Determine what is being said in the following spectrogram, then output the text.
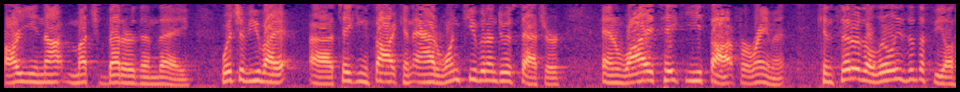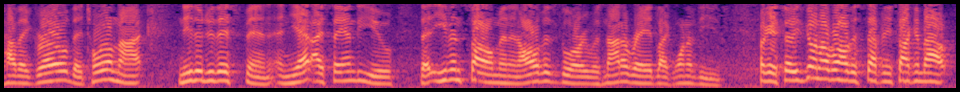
are ye not much better than they? Which of you by uh, taking thought can add one cubit unto his stature? And why take ye thought for raiment? Consider the lilies of the field, how they grow, they toil not, neither do they spin. And yet I say unto you that even Solomon in all of his glory was not arrayed like one of these. Okay, so he's going over all this stuff and he's talking about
